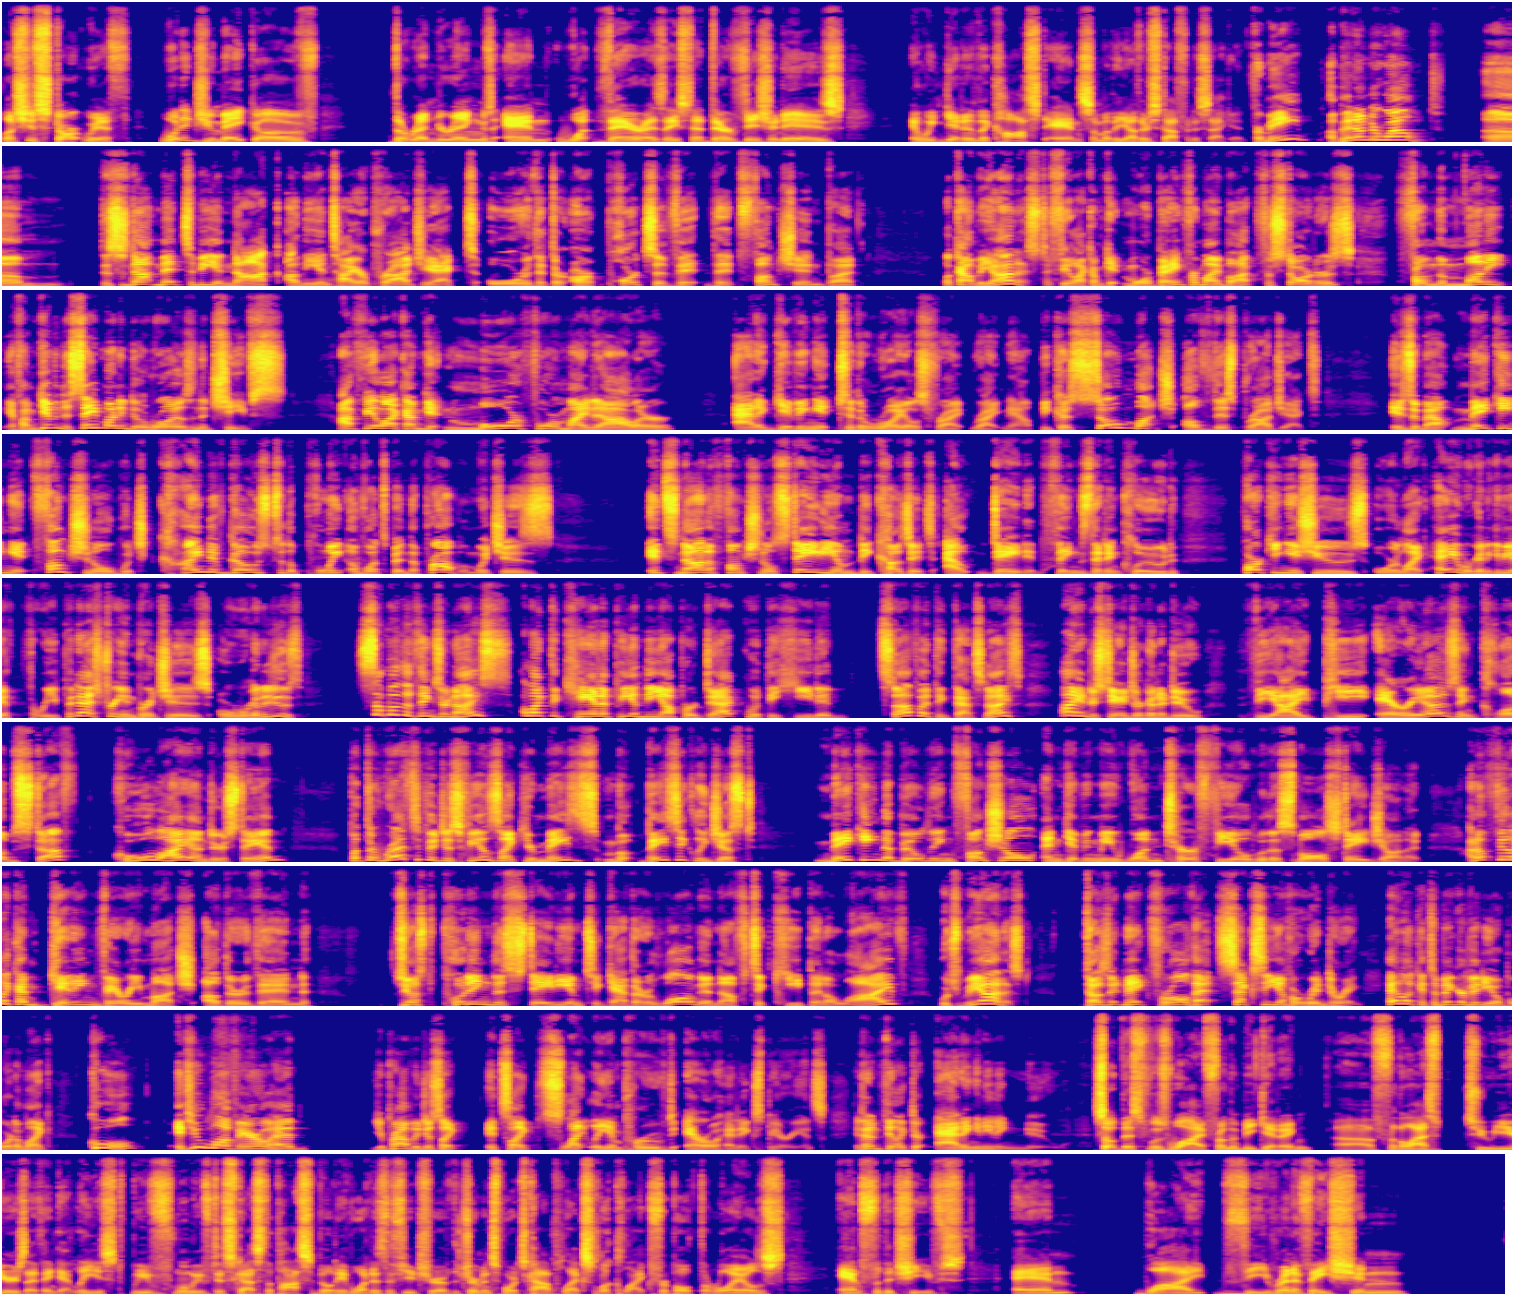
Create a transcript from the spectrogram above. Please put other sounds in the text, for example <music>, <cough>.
Let's just start with what did you make of the renderings and what their, as they said, their vision is, and we can get into the cost and some of the other stuff in a second. For me, a bit underwhelmed. Um, this is not meant to be a knock on the entire project or that there aren't parts of it that function, but look, I'll be honest. I feel like I'm getting more bang for my buck for starters from the money. If I'm giving the same money to the Royals and the Chiefs, I feel like I'm getting more for my dollar out of giving it to the Royals right, right now because so much of this project is about making it functional, which kind of goes to the point of what's been the problem, which is it's not a functional stadium because it's outdated. Things that include parking issues or like, hey, we're going to give you three pedestrian bridges or we're going to do this. Some of the things are nice. I like the canopy in the upper deck with the heated stuff. I think that's nice. I understand you're going to do VIP areas and club stuff. Cool, I understand. But the rest of it just feels like you're basically just making the building functional and giving me one turf field with a small stage on it. I don't feel like I'm getting very much other than just putting the stadium together long enough to keep it alive, which, to be honest, doesn't make for all that sexy of a rendering. Hey, look, it's a bigger video board. I'm like, cool. If you love Arrowhead, you're probably just like, it's like slightly improved Arrowhead experience. It doesn't feel like they're adding anything new. So this was why, from the beginning, uh, for the last two years, I think at least, we've when we've discussed the possibility of what does the future of the Truman Sports Complex look like for both the Royals and for the Chiefs, and why the renovation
